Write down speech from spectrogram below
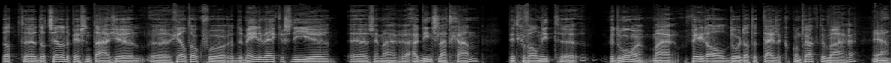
Dat, eh, datzelfde percentage geldt ook voor de medewerkers die je zeg maar, uit dienst laat gaan. In dit geval niet gedwongen, maar veelal doordat het tijdelijke contracten waren. ja,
